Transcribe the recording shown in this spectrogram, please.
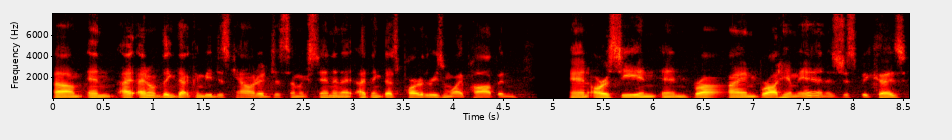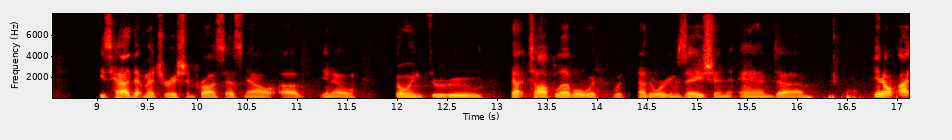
Um, and I, I, don't think that can be discounted to some extent. And I, I, think that's part of the reason why Pop and, and RC and, and Brian brought him in is just because he's had that maturation process now of, you know, going through that top level with, with another organization. And, um, you know, I,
